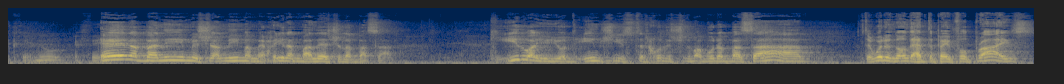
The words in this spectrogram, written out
If they knew, if they... אין הבנים משלמים המחיר המלא של הבשר. כאילו היו יודעים שיצטרכו לשלם עבור הבשר, if they would have known they had to pay full price,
